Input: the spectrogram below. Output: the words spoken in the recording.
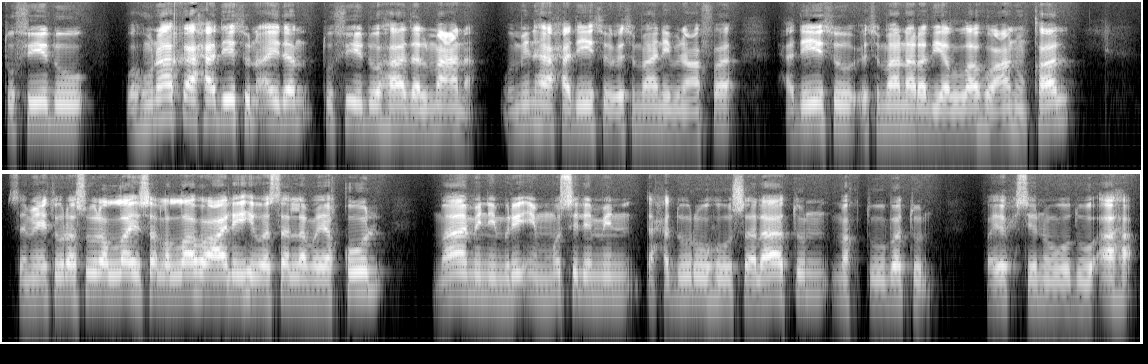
تفيد وهناك أحاديث أيضا تفيد هذا المعنى. ومنها حديث عثمان بن عفان حديث عثمان رضي الله عنه قال سمعت رسول الله صلى الله عليه وسلم يقول ما من امرئ مسلم تحضره صلاة مكتوبة فيحسن وضوءها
